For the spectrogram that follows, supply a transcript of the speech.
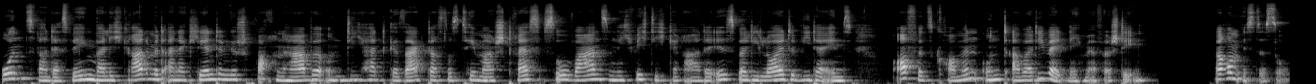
Und zwar deswegen, weil ich gerade mit einer Klientin gesprochen habe und die hat gesagt, dass das Thema Stress so wahnsinnig wichtig gerade ist, weil die Leute wieder ins Office kommen und aber die Welt nicht mehr verstehen. Warum ist es so?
